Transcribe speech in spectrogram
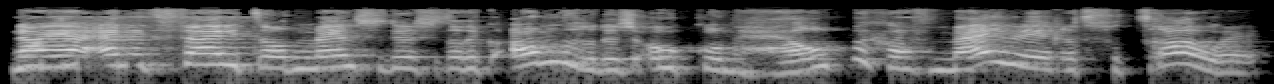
Nou ja, en het feit dat mensen dus, dat ik anderen dus ook kon helpen, gaf mij weer het vertrouwen.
